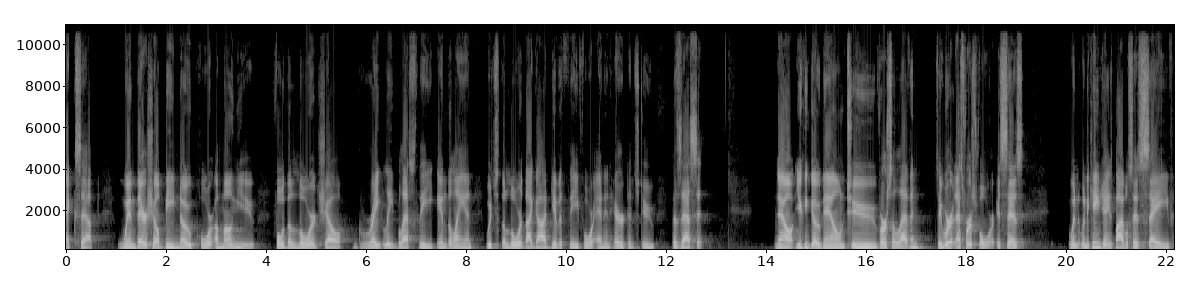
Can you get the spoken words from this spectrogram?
accept, when there shall be no poor among you, for the Lord shall greatly bless thee in the land which the Lord thy God giveth thee for an inheritance to possess it. Now, you can go down to verse 11. See, we're, that's verse 4. It says, when, when the King James Bible says save,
